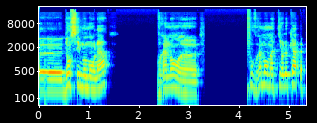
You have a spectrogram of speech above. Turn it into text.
Euh, dans ces moments-là, vraiment, euh, il faut vraiment maintenir le cap.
